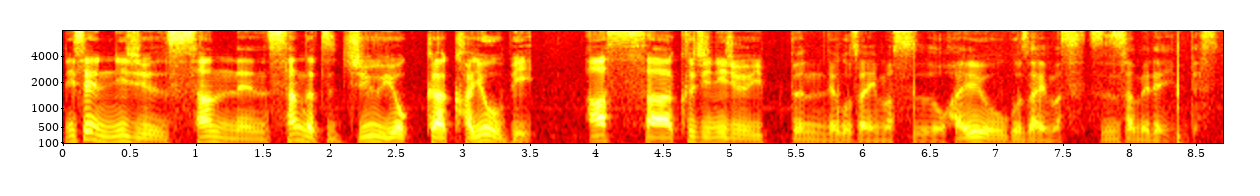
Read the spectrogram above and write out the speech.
2023年3月14日火曜日朝9時21分でございます。おはようございます。鈴雨レインです。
